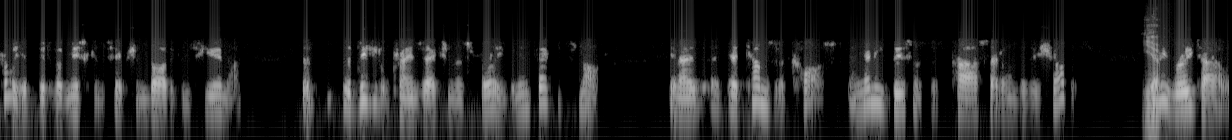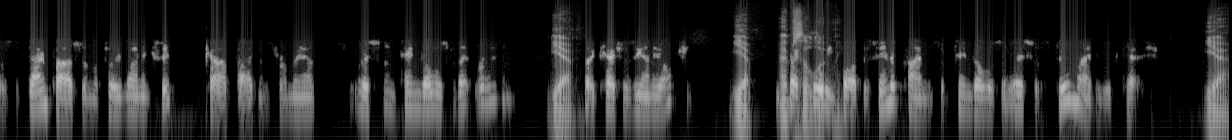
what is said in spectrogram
probably a bit of a misconception by the consumer that the digital transaction is free, but in fact it's not. You know, it, it comes at a cost, and many businesses pass that on to their shoppers. Yep. Many retailers that don't pass on the fee won't accept card payments for amounts less than ten dollars for that reason. Yeah. So cash is the only option. In Absolutely. Fact, Forty-five percent of payments of ten dollars or less are still made with cash. Yeah.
